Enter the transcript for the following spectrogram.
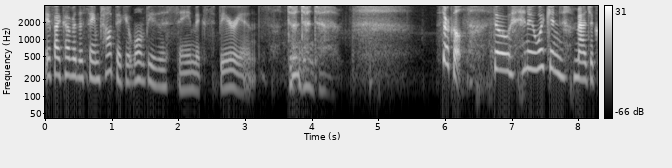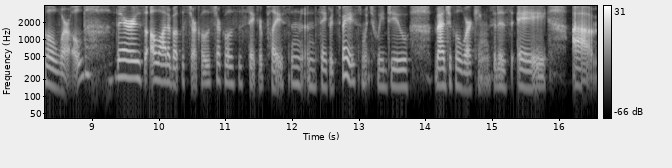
if I cover the same topic, it won't be the same experience. Dun dun dun. Circles. So, in a Wiccan magical world, there's a lot about the circle. The circle is a sacred place and, and sacred space in which we do magical workings. It is a um,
